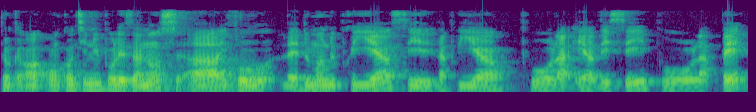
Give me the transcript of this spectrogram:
Donc, on continue pour les annonces. Euh, il faut les demandes de prière, c'est la prière pour la RDC, pour la paix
